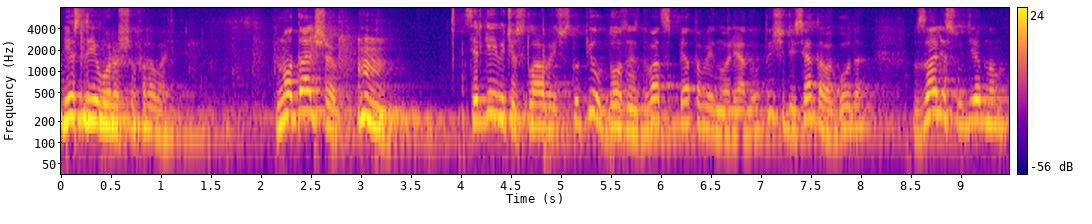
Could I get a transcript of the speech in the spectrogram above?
если его расшифровать. Но дальше Сергей Вячеславович вступил в должность 25 января 2010 года в зале судебном,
